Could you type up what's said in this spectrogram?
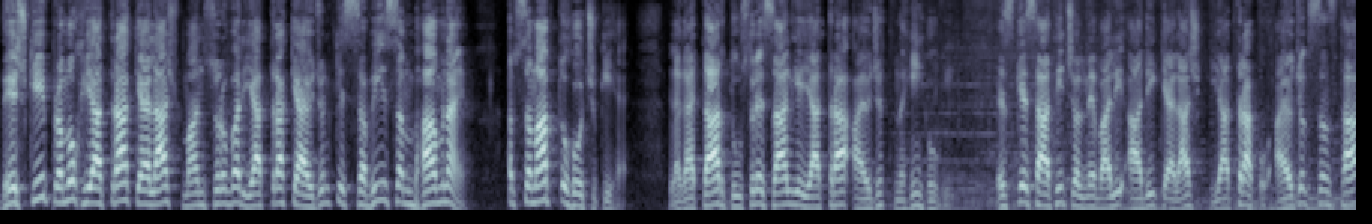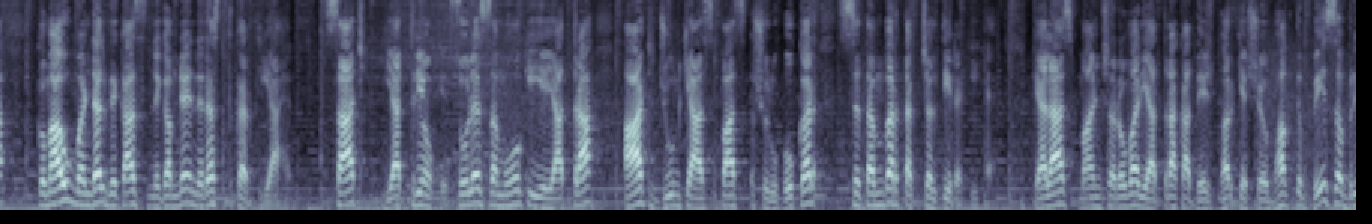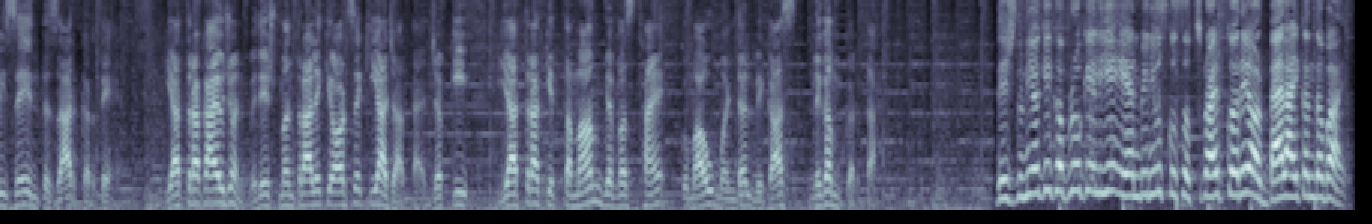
देश की प्रमुख यात्रा कैलाश मानसरोवर यात्रा के आयोजन की सभी संभावनाएँ अब समाप्त तो हो चुकी है। लगातार दूसरे साल ये यात्रा आयोजित नहीं होगी। इसके साथ ही चलने वाली आदि कैलाश यात्रा को आयोजक संस्था कुमाऊ मंडल विकास निगम ने निरस्त कर दिया है। साठ यात्रियों के 16 समूहों की ये यात्रा 8 जून के आसपास शुरू होकर सितंबर तक चलती रही है। कैलाश मानसरोवर यात्रा का देश भर के शिव भक्त बेसब्री से इंतज़ार करते हैं। यात्रा का आयोजन विदेश मंत्रालय की ओर से किया जाता है, जबकि यात्रा की तमाम व्यवस्थाएँ कुमाऊ मंडल विकास निगम करता है। देश दुनिया की खबरों के लिए एएनबी न्यूज़ को सब्सक्राइब करें और बेल आइकन दबाएँ।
